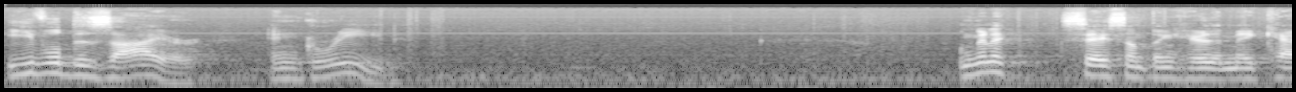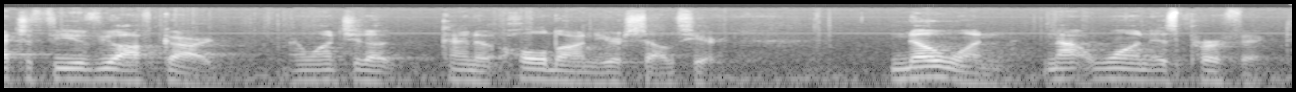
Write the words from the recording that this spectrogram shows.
evil desire, and greed. I'm going to say something here that may catch a few of you off guard. I want you to kind of hold on to yourselves here. No one, not one, is perfect.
